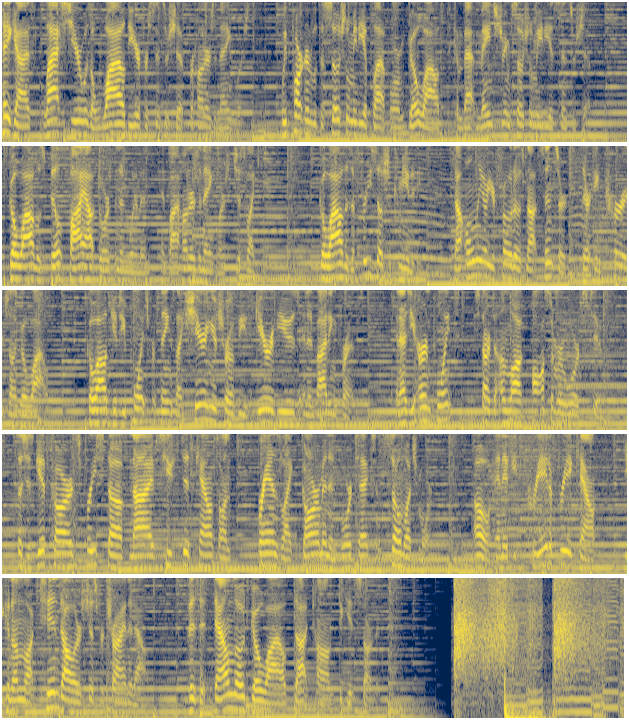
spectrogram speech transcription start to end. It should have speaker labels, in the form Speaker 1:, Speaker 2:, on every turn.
Speaker 1: Hey guys, last year was a wild year for censorship for hunters and anglers. We partnered with the social media platform Go Wild to combat mainstream social media censorship. Go Wild was built by outdoorsmen and women and by hunters and anglers just like you. Go Wild is a free social community. Not only are your photos not censored, they're encouraged on Go Wild. Go Wild gives you points for things like sharing your trophies, gear reviews, and inviting friends. And as you earn points, you start to unlock awesome rewards too such as gift cards, free stuff, knives, huge discounts on brands like Garmin and Vortex, and so much more. Oh, and if you create a free account, you can unlock $10 just for trying it out. Visit downloadgowild.com to get started.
